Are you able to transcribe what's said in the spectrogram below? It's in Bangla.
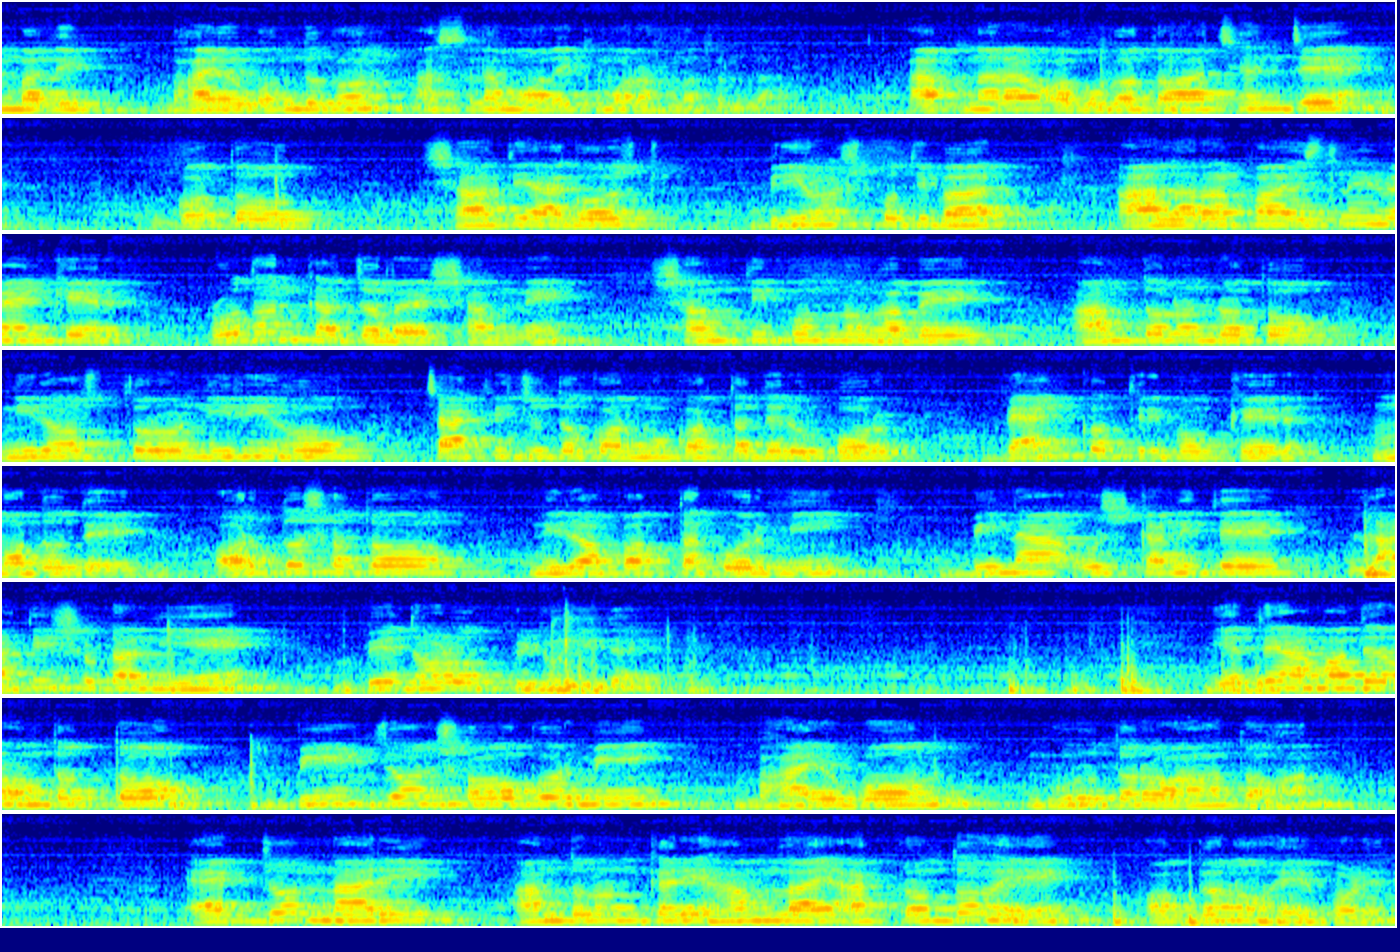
সাংবাদিক ভাই ও বন্ধুগণ, আসসালামু আলাইকুম রহমতুল্লাহ। আপনারা অবগত আছেন যে গত সাতই আগস্ট, বৃহস্পতিবার আল আরাফা ইসলামী ব্যাংকের প্রধান কার্যালয়ের সামনে শান্তিপূর্ণভাবে আন্দোলনরত, নিরস্ত্র, নিরীহ, চাকরিচ্যুত কর্মকর্তাদের উপর ব্যাংক কর্তৃপক্ষের মদদে অর্ধশত নিরাপত্তা কর্মী বিনা উস্কানিতে লাঠিসোঁটা নিয়ে বেধড়ক পিটুনি দেয়। এতে আমাদের অন্তত বিশ জন সহকর্মী ভাই বোন গুরুতর আহত হন। একজন নারী আন্দোলনকারী হামলায় আক্রান্ত হয়ে অজ্ঞান হয়ে পড়েন।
